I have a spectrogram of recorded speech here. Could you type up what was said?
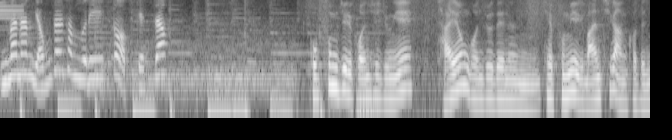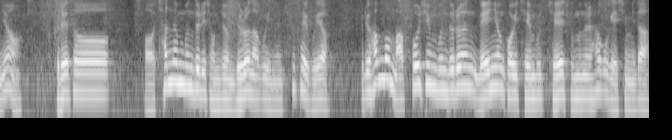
이만한 명절 선물이 또 없겠죠? 고품질 건시 중에 자연 건조되는 제품이 많지가 않거든요. 그래서 어, 찾는 분들이 점점 늘어나고 있는 추세고요. 그리고 한번 맛보신 분들은 매년 거의 재주문을 하고 계십니다.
